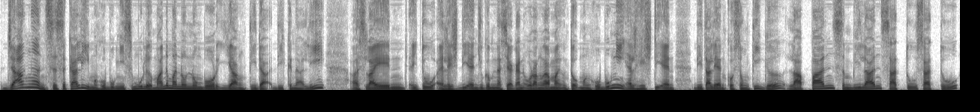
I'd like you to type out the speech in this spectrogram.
Jangan sesekali menghubungi semula mana-mana nombor yang tidak dikenali. Uh, selain itu LHDN juga menasihatkan orang ramai untuk menghubungi LHDN di talian 03 8911 1000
